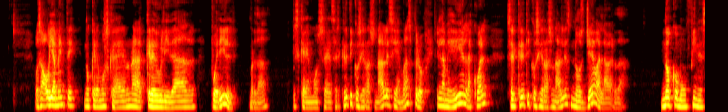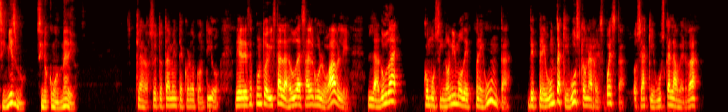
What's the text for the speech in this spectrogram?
O sea, obviamente no queremos caer en una credulidad pueril, ¿verdad? Pues queremos ser críticos y razonables y demás, pero en la medida en la cual ser críticos y razonables nos lleva a la verdad, no como un fin en sí mismo, sino como un medio. Claro, estoy totalmente de acuerdo contigo. Desde ese punto de vista, la duda es algo loable. La duda como sinónimo de pregunta, de pregunta que busca una respuesta, o sea, que busca la verdad.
